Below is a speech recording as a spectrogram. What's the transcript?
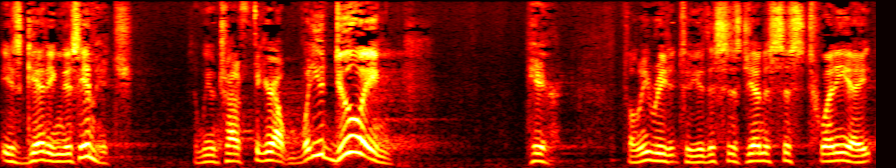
is getting this image. And we can try to figure out, what are you doing here? So let me read it to you. This is Genesis 28,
